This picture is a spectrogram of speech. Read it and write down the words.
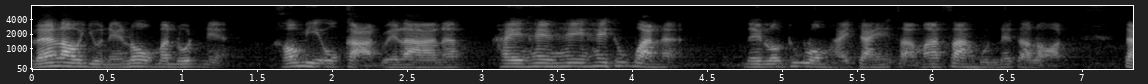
และเราอยู่ในโลกมนุษย์เนี่ยเขามีโอกาสเวลานะให้ให้ให้ให้ทุกวันอะในรถทุกลมหายใจสามารถสร้างบุญได้ตลอด แต่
